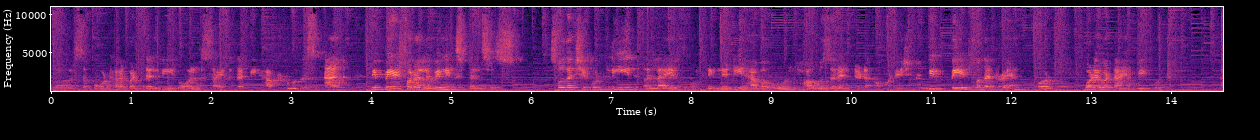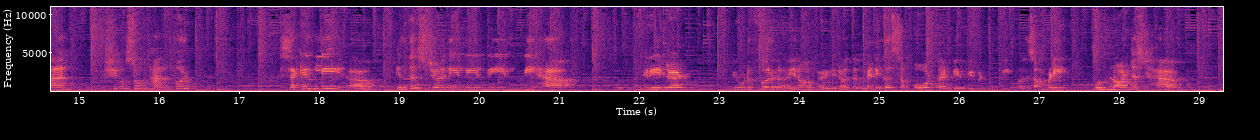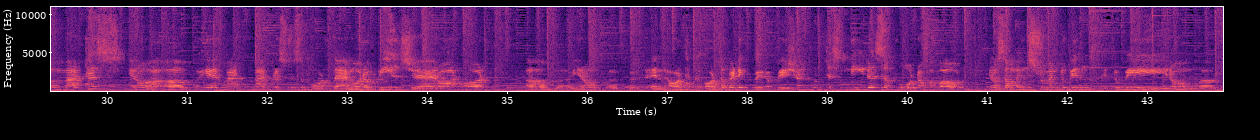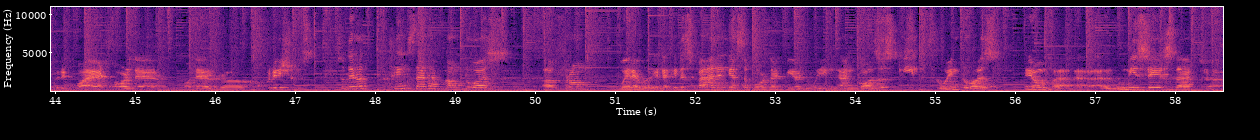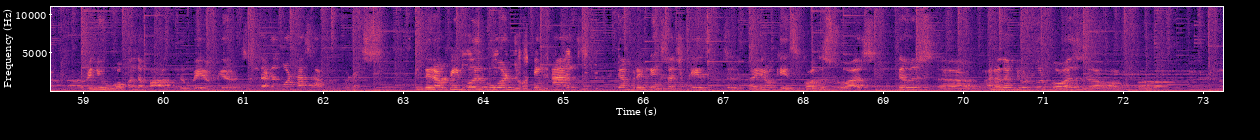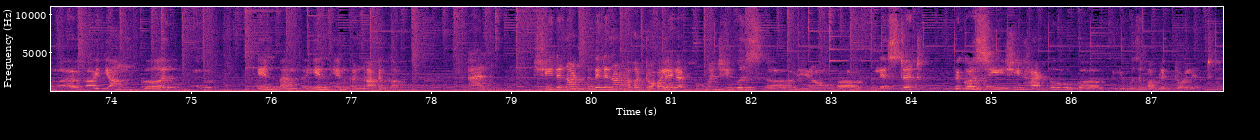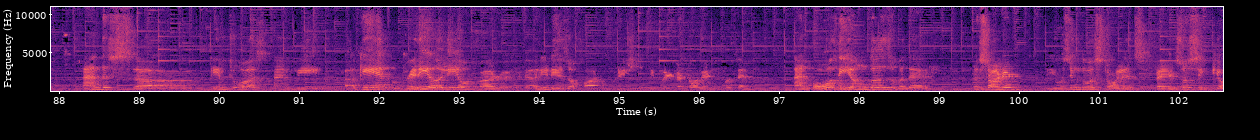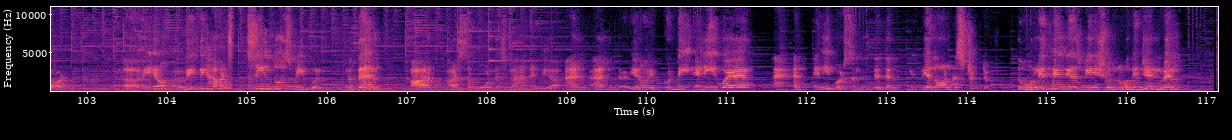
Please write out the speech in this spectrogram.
uh, support her, but then we all decided that we have to do this. And we paid for her living expenses so that she could lead a life of dignity, have her own house, a rented accommodation, and we paid for that rent for whatever time we could. And she was so thankful. Secondly, uh, in this journey, we, we, we have created beautiful, you know, you know, the medical support that we've given to people. Somebody would not just have a mattress, you know, a, a air mat- mattress to support them, or a wheelchair, or or uh, you know, uh, an orth- orthopedic patient would just need a support of about, you know, some instrument to be in, to be, you know, uh, required for their for their uh, operations. So there are things that have come to us from wherever. It, it is pan India support that we are doing, and causes keep flowing to us. You know, Rumi says that when you walk on the path, the way appears, and that is what has happened for us there are people who are joining hands. They are bringing such case uh, you know case causes to us. There was uh, another beautiful cause uh, of uh, a, a, young girl uh, in in in Karnataka. And she did not they did not have a toilet at home and she was uh, you know listed because she she had to use a public toilet and this uh, came to us and we again very early of our early days of our operation we built a toilet for them. And all the young girls over there started using those toilets felt so secure. Uh, you know we, we haven't seen those people. But then our our support is pan india. And and you know it could be anywhere and any person. That we are non-restrictive. The only thing is we should know the genuine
